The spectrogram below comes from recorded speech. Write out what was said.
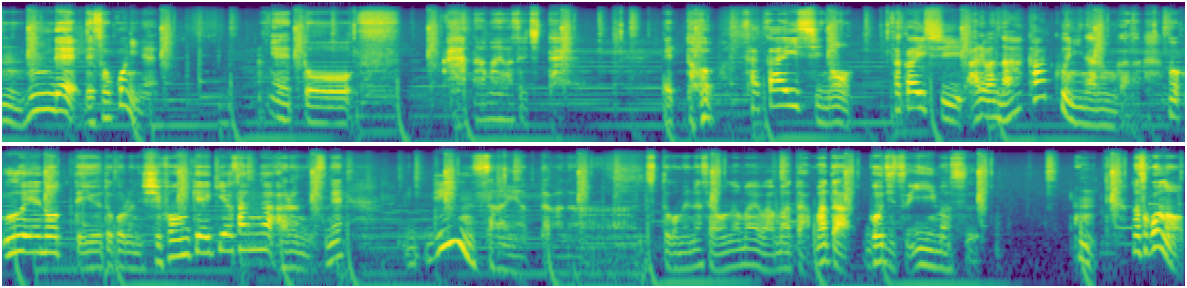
うん。で、で、そこにね、えっ、と、あ、名前忘れちゃった。えっと、堺市の堺市あれは中区になるんかな？の上野っていうところにシフォンケーキ屋さんがあるんですね。リンさんやったかな？ちょっとごめんなさい。お名前はまたまた後日言います。うん。まあ、そこの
